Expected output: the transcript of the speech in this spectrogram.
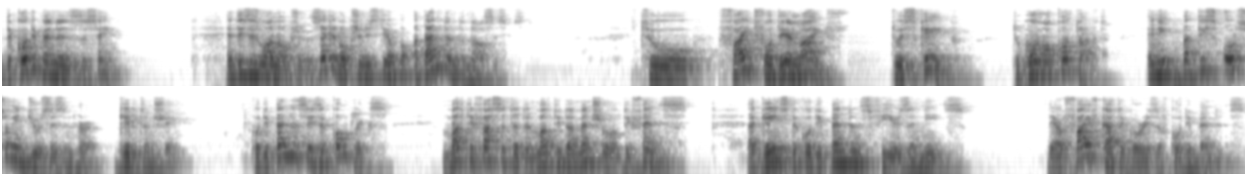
The codependent is the same. And this is one option. The second option is to ab abandon the narcissist, to fight for their life, to escape, to go no contact. And it, but this also induces in her guilt and shame. Codependency is a complex, multifaceted and multidimensional defense against the codependent's fears and needs. There are five categories of codependence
